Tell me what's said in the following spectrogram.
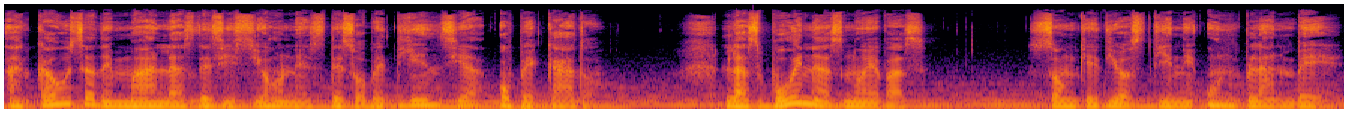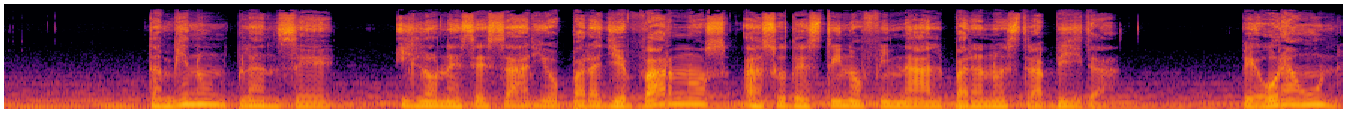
a causa de malas decisiones, desobediencia o pecado. Las buenas nuevas son que Dios tiene un plan B, también un plan C y lo necesario para llevarnos a su destino final para nuestra vida. Peor aún,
